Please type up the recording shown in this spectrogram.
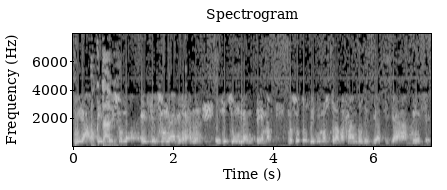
Mira, ese es, una, es una gran, ese es un gran tema. Nosotros venimos trabajando desde hace ya meses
